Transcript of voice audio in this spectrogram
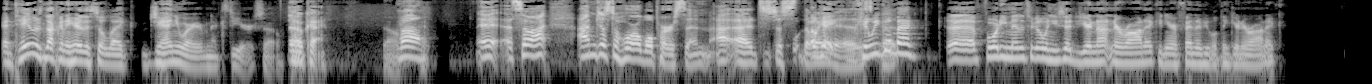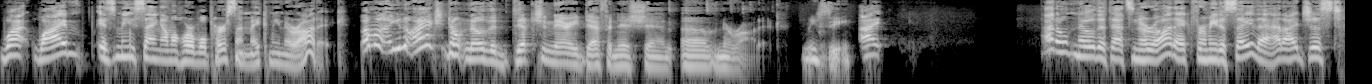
and Taylor's not going to hear this till like January of next year. So, Okay. so. Well, eh, so I, I'm just a horrible person. I, it's just the way it okay, can we go back uh, 40 minutes ago when you said you're not neurotic and you're offended people think you're neurotic? Why, why is me saying I'm a horrible person make me neurotic? I'm you know, I actually don't know the dictionary definition of neurotic. Let me see. I, I don't know that that's neurotic for me to say that. I just,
